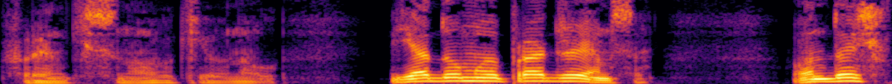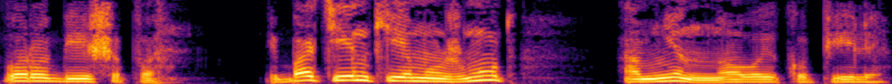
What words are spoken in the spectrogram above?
Фрэнки снова кивнул. — Я думаю про Джеймса. Он до сих пор у Бишопа. И ботинки ему жмут, а мне новые купили.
